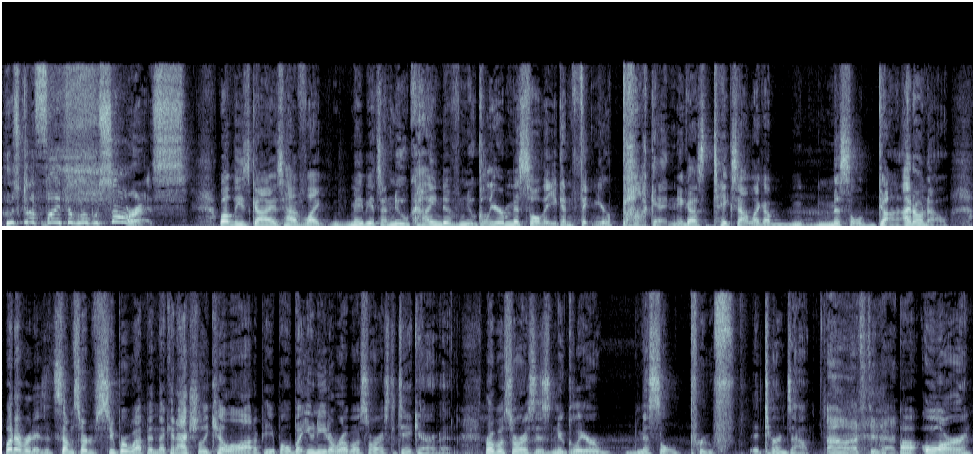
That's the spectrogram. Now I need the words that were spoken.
who's gonna fight the Robosaurus? well, these guys have like maybe it's a new kind of nuclear missile that you can fit in your pocket, and he goes takes out like a m- missile gun. I don't know, whatever it is. It's some sort of super weapon that can actually kill a lot of people, but you need a Robosaurus to take care of it. Robosaurus is nuclear missile proof. It turns out, Oh, that's too bad. uh, or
